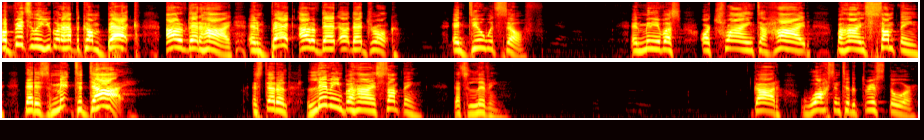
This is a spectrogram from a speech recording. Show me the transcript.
Eventually, you're going to have to come back out of that high and back out of that, uh, that drunk and deal with self. And many of us are trying to hide behind something that is meant to die instead of living behind something that's living. God walks into the thrift store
